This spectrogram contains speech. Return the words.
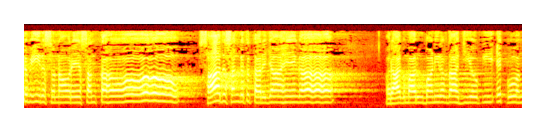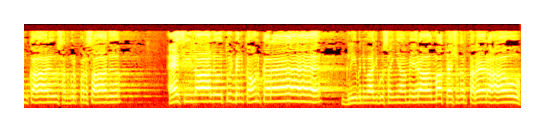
ਕਬੀਰ ਸੁਨੌਰੇ ਸੰਤ ਹੋ ਸਾਧ ਸੰਗਤ ਤਰ ਜਾਹੇਗਾ। ਰਾਗ ਮਾਰੂ ਬਾਣੀ ਰਵਦਾਸ ਜੀਓ ਕੀ ਇੱਕ ਓੰਕਾਰ ਸਤਿਗੁਰ ਪ੍ਰਸਾਦ। ਐਸੀ ਲਾਲ ਤੁਝ ਬਿਨ ਕੌਣ ਕਰੈ? ਗਰੀਬ ਨਿਵਾਜ ਗੁਸਈਆ ਮੇਰਾ ਮਾਥੈ ਸ਼ਦਰ ਧਰੈ ਰਹਾਓ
